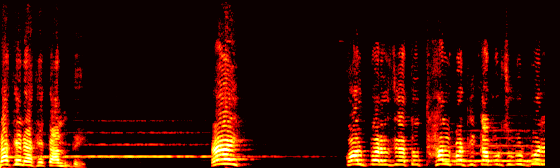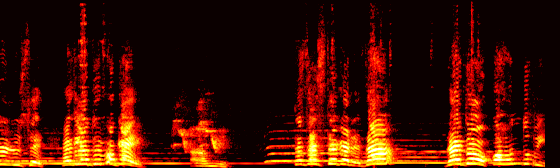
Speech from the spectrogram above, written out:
নাকে নাকে কান্দে। এই কলপারে যে এত থাল বাটি কাপড় চোপড় পরে রইছে এগুলা তুই পকে আমি তা চেষ্টা করে যা যাই তো কখন তুমি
